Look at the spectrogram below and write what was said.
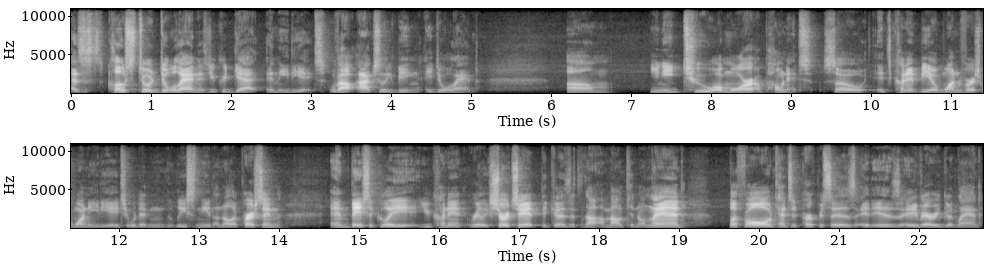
as close to a dual land as you could get in EDH without actually being a dual land. Um, you need two or more opponents, so it couldn't be a one versus one EDH. It would at least need another person. And basically, you couldn't really search it because it's not a mountain on land but for all intents and purposes, it is a very good land.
